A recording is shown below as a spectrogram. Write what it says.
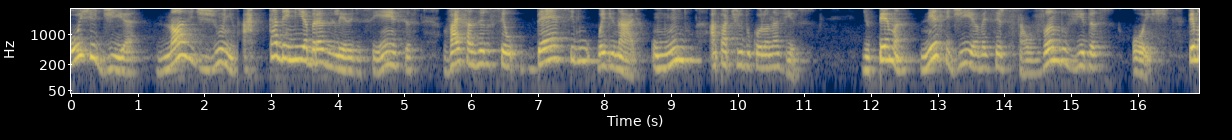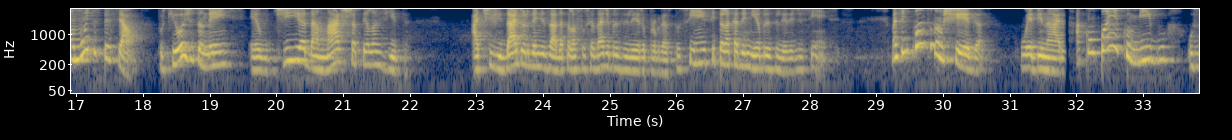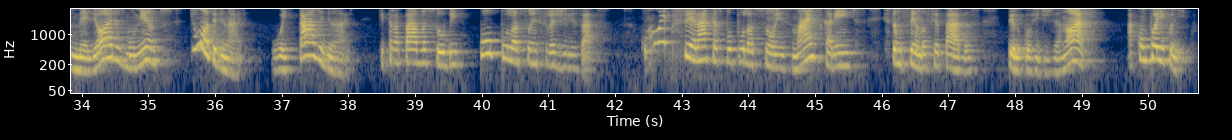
Hoje dia 9 de junho, a Academia Brasileira de Ciências vai fazer o seu décimo webinário, O Mundo a partir do Coronavírus. E o tema nesse dia vai ser Salvando Vidas Hoje. Tema muito especial, porque hoje também é o dia da Marcha pela Vida. Atividade organizada pela Sociedade Brasileira do Progresso da Ciência e pela Academia Brasileira de Ciências. Mas enquanto não chega o webinário, acompanhe comigo os melhores momentos de um outro webinário, o oitavo webinário, que tratava sobre populações fragilizadas. Como é que será que as populações mais carentes estão sendo afetadas pelo Covid-19? Acompanhe comigo.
